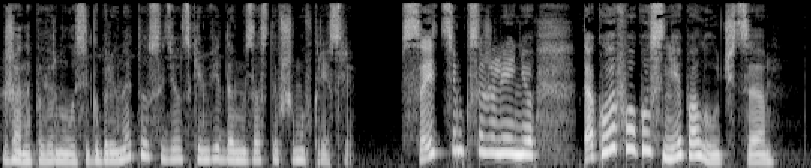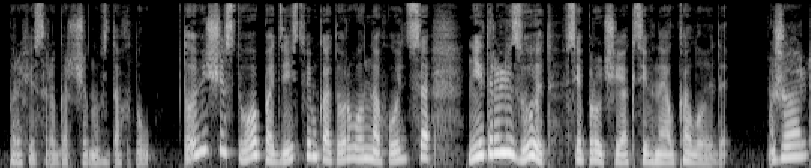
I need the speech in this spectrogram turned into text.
Жанна повернулась к брюнету с идиотским видом, застывшему в кресле. С этим, к сожалению, такой фокус не получится, профессор огорченно вздохнул. То вещество, под действием которого он находится, нейтрализует все прочие активные алкалоиды. Жаль.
